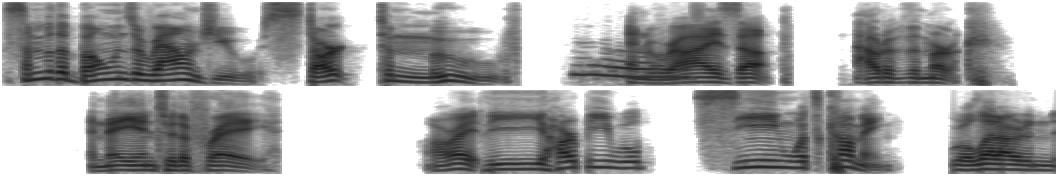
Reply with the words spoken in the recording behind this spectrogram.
some of the bones around you start to move and Oh. rise up out of the murk. And they enter the fray. All right, the harpy will, seeing what's coming, will let out an,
